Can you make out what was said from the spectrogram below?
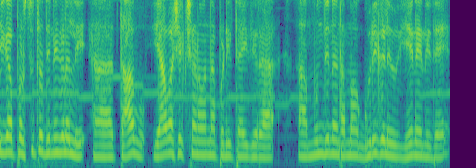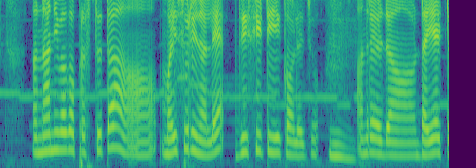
ಈಗ ಪ್ರಸ್ತುತ ದಿನಗಳಲ್ಲಿ ತಾವು ಯಾವ ಶಿಕ್ಷಣವನ್ನು ಪಡಿತಾ ಇದ್ದೀರಾ? ಮುಂದಿನ ತಮ್ಮ ಗುರಿಗಳು ಏನೇನಿದೆ? ನಾನಿವಾಗ ಪ್ರಸ್ತುತ ಮೈಸೂರಿನಲ್ಲೇ ಜಿ ಸಿ ಟಿ ಕಾಲೇಜು ಅಂದ್ರೆ ಡಯಟ್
